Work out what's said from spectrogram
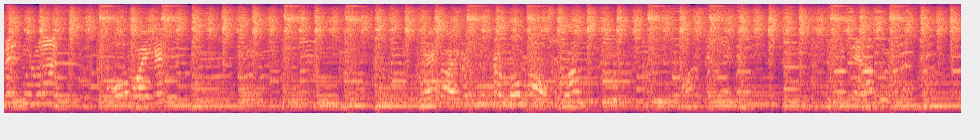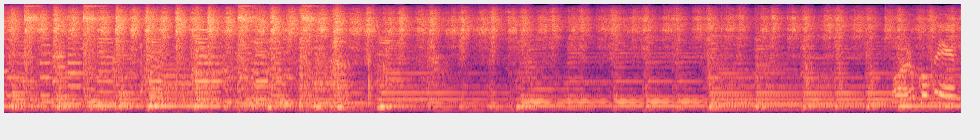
Vent, Olav. Hold poenget. Jeg klarer ikke om du skal gå og mase på han. Bare å inn.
